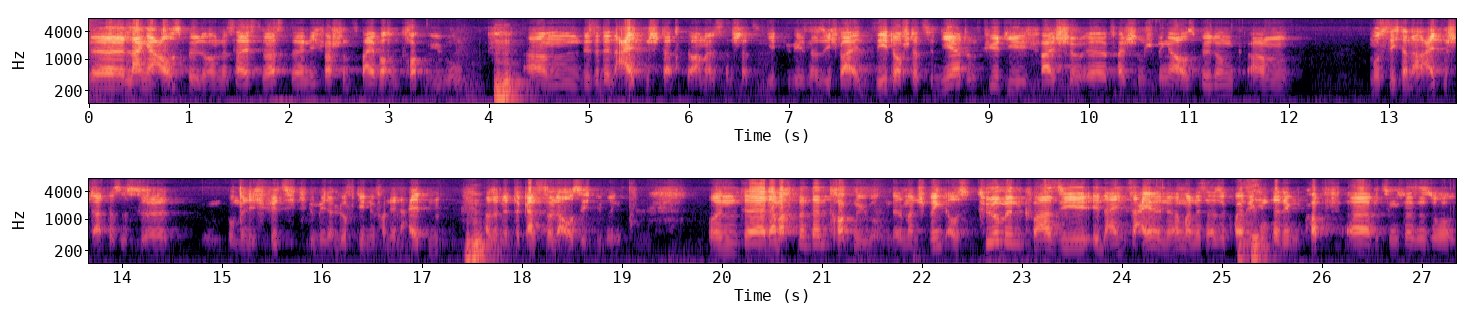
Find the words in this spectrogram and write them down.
äh, lange Ausbildung. Das heißt, du hast eigentlich fast schon zwei Wochen Trockenübung. Mhm. Ähm, wir sind in Altenstadt damals dann stationiert gewesen. Also ich war in Seedorf stationiert und für die Fallschirm, äh, Fallschirmspringer-Ausbildung ähm, musste ich dann nach Altenstadt. Das ist äh, bummelig 40 Kilometer Luftlinie von den Alpen. Mhm. Also eine ganz tolle Aussicht übrigens. Und äh, da macht man dann Trockenübungen. Denn man springt aus Türmen quasi in ein Seil. Ne? Man ist also quasi okay. hinter dem Kopf, äh, beziehungsweise so,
